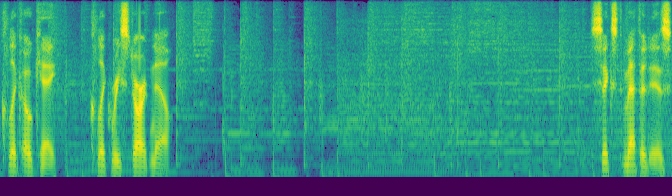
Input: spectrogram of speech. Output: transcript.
click OK, click Restart now. Sixth method is,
